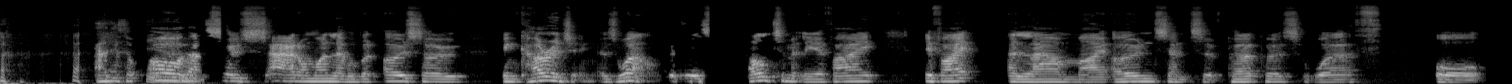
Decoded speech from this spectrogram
And I thought, oh, that's so sad on one level, but oh, so encouraging as well. Because ultimately, if I if I allow my own sense of purpose, worth, or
